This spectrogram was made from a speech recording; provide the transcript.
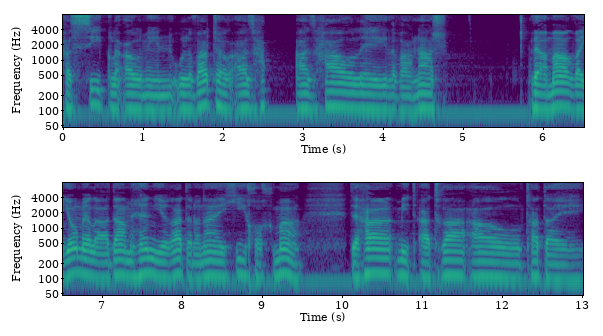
פסיק לעלמין, ולבטר אז הר ללבנש. ואמר ויאמר לאדם הן יראת אדוני היא חכמה דהה מתעטרה על תתאי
